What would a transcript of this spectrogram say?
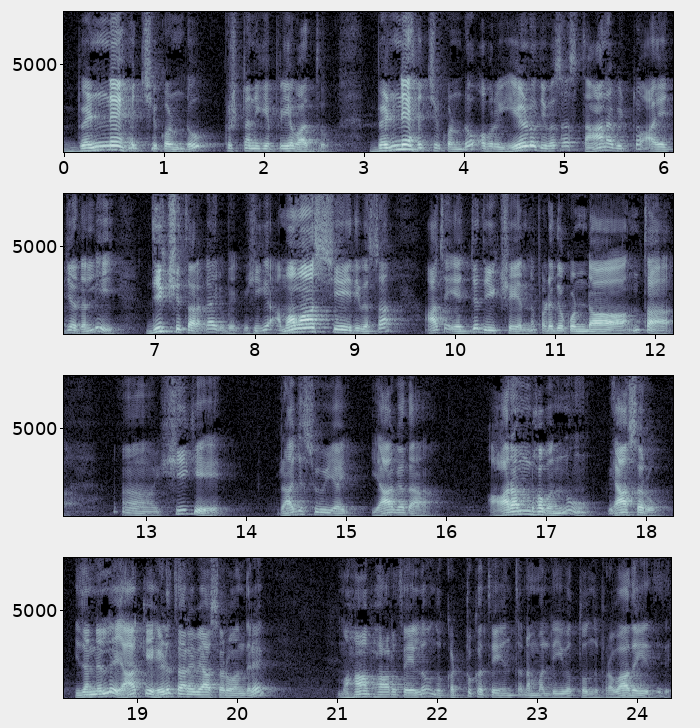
ಬೆಣ್ಣೆ ಹಚ್ಚಿಕೊಂಡು ಕೃಷ್ಣನಿಗೆ ಪ್ರಿಯವಾದ್ದು. ಬೆಣ್ಣೆ ಹಚ್ಚಿಕೊಂಡು ಅವರು ಏಳು ದಿವಸ ಸ್ನಾನ ಬಿಟ್ಟು ಆ ಯಜ್ಞದಲ್ಲಿ ದೀಕ್ಷಿತರಾಗಿರಬೇಕು ಹೀಗೆ ಅಮಾವಾಸ್ಯೆಯ ದಿವಸ ಆತ ಯಜ್ಞ ದೀಕ್ಷೆಯನ್ನು ಪಡೆದುಕೊಂಡ ಅಂತ ಹೀಗೆ ರಾಜಸೂಯ ಯಾಗದ ಆರಂಭವನ್ನು ವ್ಯಾಸರು, ಇದನ್ನೆಲ್ಲ ಯಾಕೆ ಹೇಳ್ತಾರೆ ವ್ಯಾಸರು ಅಂದರೆ, ಮಹಾಭಾರತ ಎಲ್ಲ ಒಂದು ಕಟ್ಟುಕತೆ ಅಂತ ನಮ್ಮಲ್ಲಿ ಇವತ್ತೊಂದು ಪ್ರವಾದ ಎದ್ದಿದೆ.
